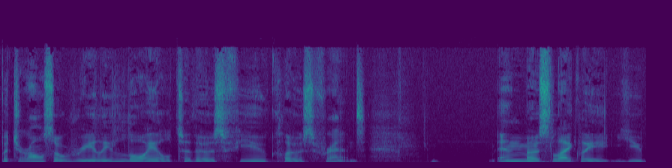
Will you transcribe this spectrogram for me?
but you're also really loyal to those few close friends and most likely you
